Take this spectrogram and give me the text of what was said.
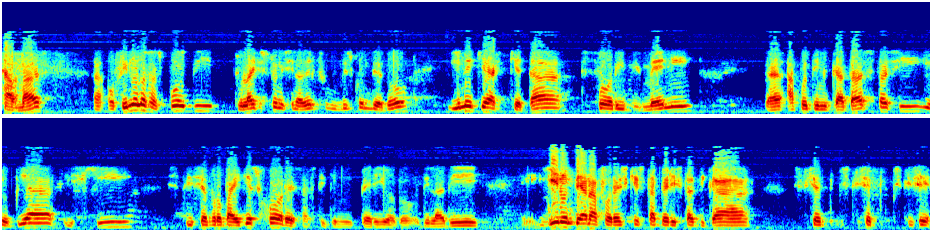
Χαμάς οφείλω να σας πω ότι τουλάχιστον οι συναδέλφοι που βρίσκονται εδώ είναι και αρκετά θορυβημένοι ε, από την κατάσταση η οποία ισχύει στις ευρωπαϊκές χώρες αυτή την περίοδο. Δηλαδή γίνονται αναφορές και στα περιστατικά, στις, στις, στις ε,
